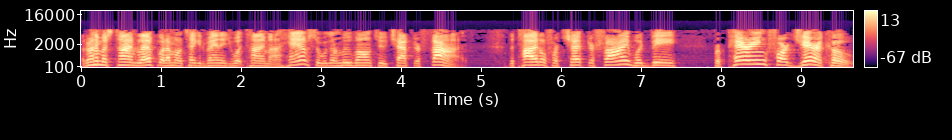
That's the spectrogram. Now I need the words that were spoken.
I don't have much time left, but I'm going to take advantage of what time I have, so we're going to move on to chapter 5. The title for chapter 5 would be Preparing for Jericho.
